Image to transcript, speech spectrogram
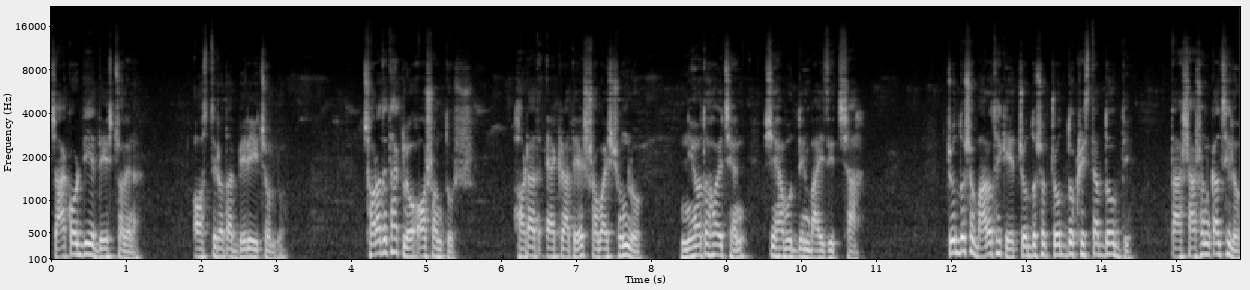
চাকর দিয়ে দেশ চলে না। অস্থিরতা বেড়েই চলল। ছড়াতে থাকল অসন্তোষ। হঠাৎ এক রাতে সবাই শুনল, নিহত হয়েছেন শেহাবুদ্দিন বাইজিদ শাহ। চোদ্দোশো বারো থেকে চোদ্দোশো চোদ্দ খ্রিস্টাব্দ অবধি তার শাসনকাল ছিল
